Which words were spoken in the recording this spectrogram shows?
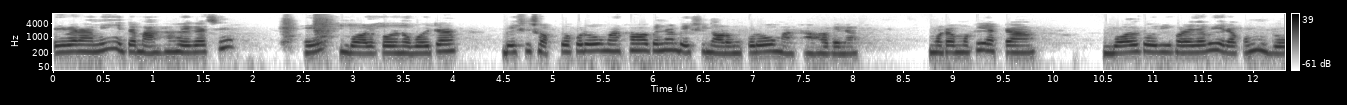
এবার আমি, এটা মাখা হয়ে গেছে। এ বল করে নেব। এটা বেশি শক্ত করেও মাখা হবে না, বেশি নরম করেও মাখা হবে না। মোটামুটি একটা বল তৈরি করা যাবে, এরকম ডো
